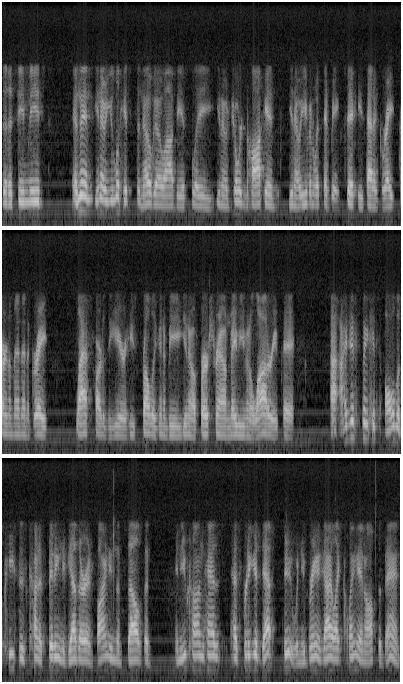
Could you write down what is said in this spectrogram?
that a team needs. And then, you know, you look at Sanogo, obviously, you know, Jordan Hawkins, you know, even with him being sick, he's had a great tournament and a great last part of the year. He's probably going to be, you know, a first round, maybe even a lottery pick. I, I just think it's all the pieces kind of fitting together and finding themselves. And, and UConn has, has pretty good depth, too. When you bring a guy like Clingan off the bench,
